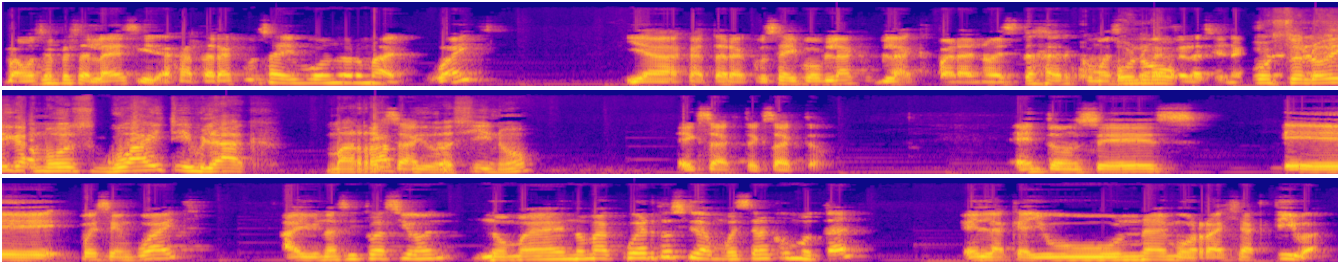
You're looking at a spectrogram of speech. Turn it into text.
vamos a empezar a decir a Hataraku Saibo normal, white, y a Hataraku Saibo black, black, para no estar como haciendo no, la aclaración aquí. o solo digamos white y black, más rápido Exacto. así, ¿no? Exacto, exacto. Entonces, eh, pues en White hay una situación, no me, no me acuerdo si la muestran como tal, en la que hay una hemorragia activa.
